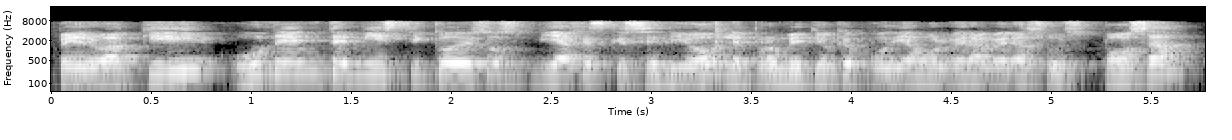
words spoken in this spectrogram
Pero aquí un ente místico de esos viajes que se dio le prometió que podía volver a ver a su esposa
